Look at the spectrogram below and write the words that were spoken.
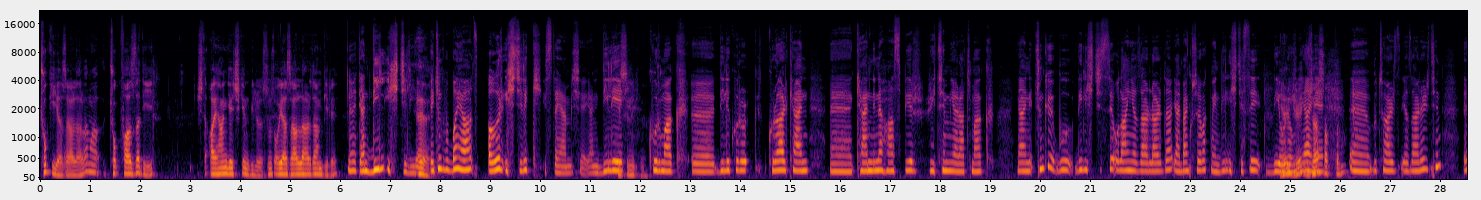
çok iyi yazarlar var ama çok fazla değil. İşte Ayhan Geçkin biliyorsunuz o yazarlardan biri. Evet yani dil işçiliği. Evet. E çünkü bu bayağı ağır işçilik isteyen bir şey. Yani dili Kesinlikle. kurmak, e, dili kurur, kurarken e, kendine has bir ritim yaratmak. Yani çünkü bu dil işçisi olan yazarlarda yani ben kusura bakmayın dil işçisi diyorum. Ya, yani Güzel saptama. e, bu tarz yazarlar için e,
